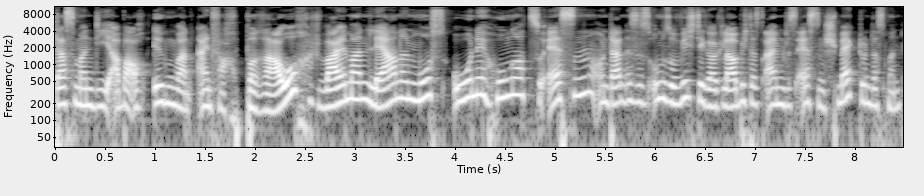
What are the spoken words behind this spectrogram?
dass man die aber auch irgendwann einfach braucht, weil man lernen muss, ohne Hunger zu essen. Und dann ist es umso wichtiger, glaube ich, dass einem das Essen schmeckt und dass man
